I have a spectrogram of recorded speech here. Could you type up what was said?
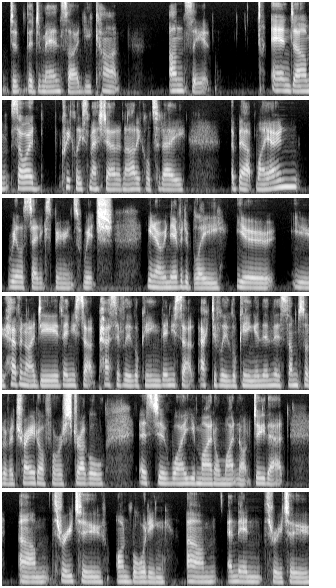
the, the demand side, you can't unsee it. And um, so I quickly smashed out an article today about my own real estate experience, which, you know, inevitably you you have an idea, then you start passively looking, then you start actively looking, and then there's some sort of a trade off or a struggle as to why you might or might not do that, um, through to onboarding, um, and then through to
